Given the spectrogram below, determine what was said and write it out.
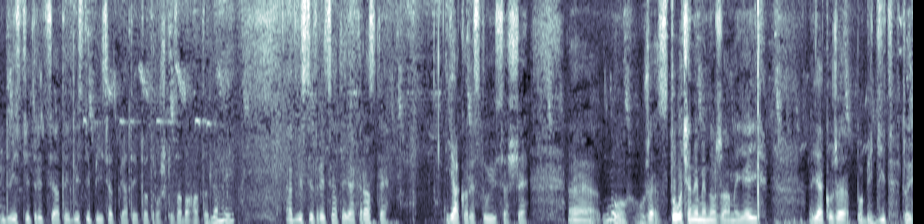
230, 255 то трошки забагато для неї. А 230 якраз те. Я користуюся ще е, ну, вже сточеними ножами. Я їх як уже побідіт, той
